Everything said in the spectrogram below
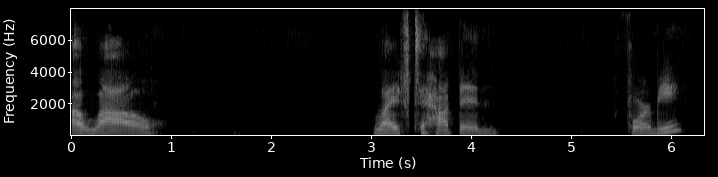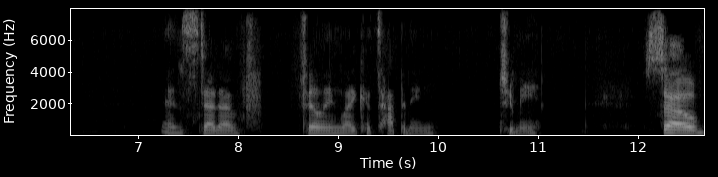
allow life to happen for me instead of feeling like it's happening to me. So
